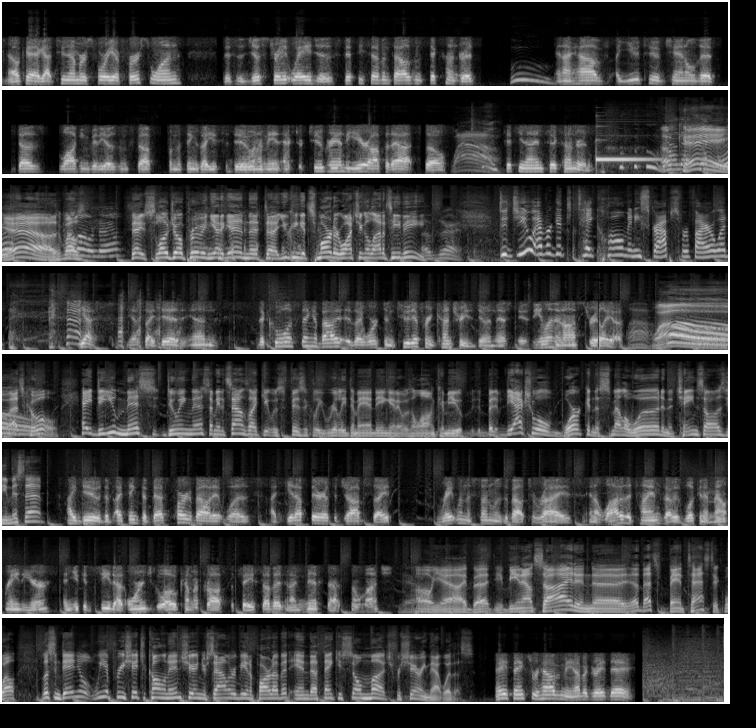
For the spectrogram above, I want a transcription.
Okay, I got two numbers for you. First one, this is just straight wages, fifty-seven thousand six hundred, and I have a YouTube channel that does logging videos and stuff from the things I used to do, and I made an extra two grand a year off of that. So wow, fifty-nine six hundred. Okay, yeah. Well, Hello now. say Slow Joe proving yet again that uh, you can get smarter watching a lot of TV. That's right. Did you ever get to take home any scraps for firewood? yes, yes, I did. And the coolest thing about it is I worked in two different countries doing this: New Zealand and Australia. Wow. Wow, that's cool. Hey, do you miss doing this? I mean, it sounds like it was physically really demanding and it was a long commute, but the actual work and the smell of wood and the chainsaws, do you miss that? I do. The, I think the best part about it was I'd get up there at the job site right when the sun was about to rise, and a lot of the times I was looking at Mount Rainier, and you could see that orange glow come across the face of it, and I missed that so much. Oh yeah, I bet you being outside and uh, yeah, that's fantastic. Well, listen, Daniel, we appreciate you calling in, sharing your salary, being a part of it, and uh, thank you so much for sharing that with us. Hey, thanks for having me. Have a great day.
